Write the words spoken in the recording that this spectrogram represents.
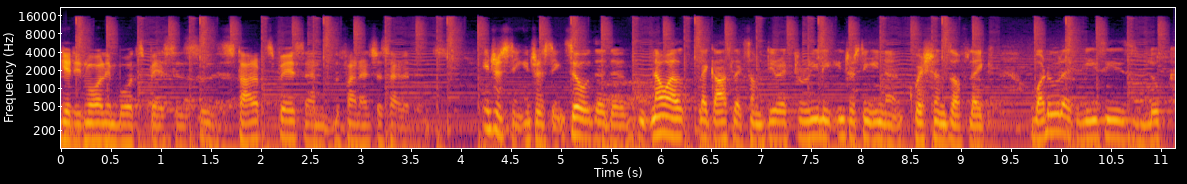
get involved in both spaces, so the startup space and the financial side of things. Interesting, interesting. So the, the now I'll like ask like some direct, really interesting in, uh, questions of like what do like VCs look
